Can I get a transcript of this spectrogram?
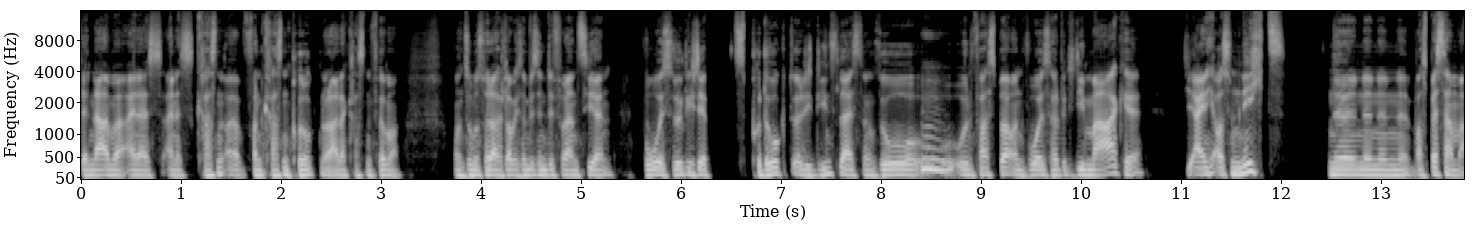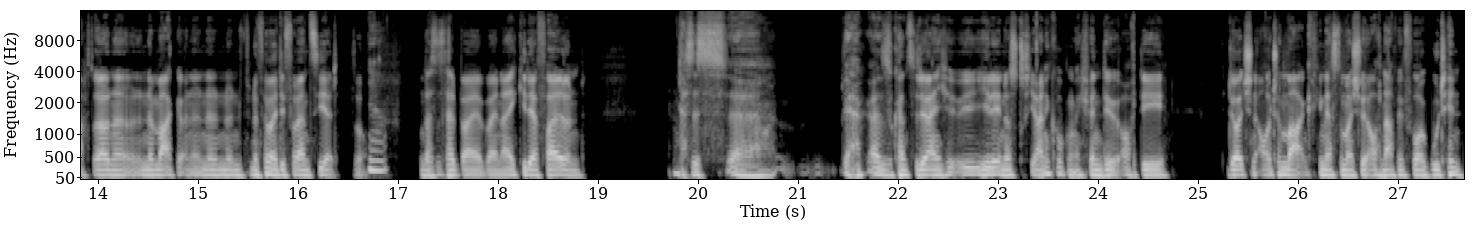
der Name eines, eines krassen, äh, von krassen Produkten oder einer krassen Firma. Und so muss man da, glaube ich, so ein bisschen differenzieren. Wo ist wirklich das Produkt oder die Dienstleistung so mhm. unfassbar und wo ist halt wirklich die Marke, die eigentlich aus dem Nichts eine, eine, eine, was besser macht oder eine, Marke, eine, eine, Firma differenziert. So. Ja. Und das ist halt bei, bei Nike der Fall und das ist äh, ja, also kannst du dir eigentlich jede Industrie angucken. Ich finde auch die, die deutschen Automarken kriegen das zum Beispiel auch nach wie vor gut hin.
